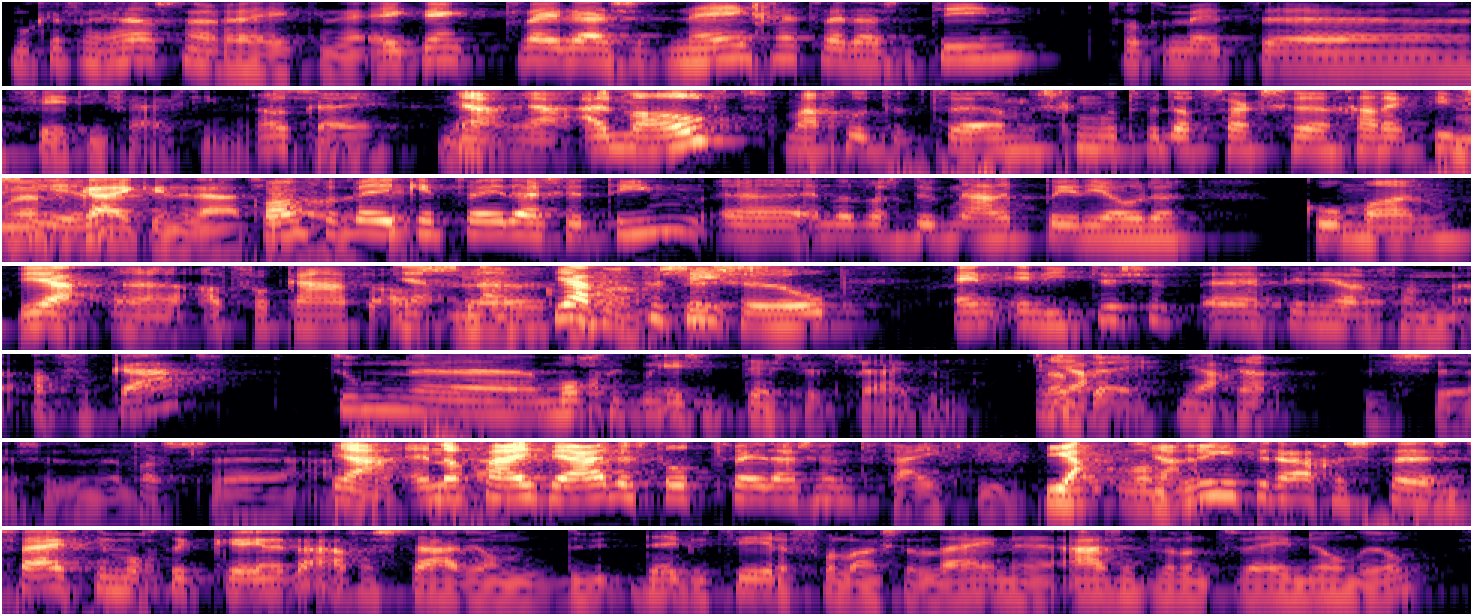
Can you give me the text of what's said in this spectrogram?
Moet ik even heel snel rekenen. Ik denk 2009, 2010 tot en met eh 14, 15. Oké, is- ja. Ja, uit mijn hoofd. Maar goed, het, eh, misschien moeten we dat straks eh, gaan Moet rectificeren. even kijken inderdaad. ja, Verbeek zit. in 2010. eh, en dat was natuurlijk na de periode Koeman, Ja, eh, advocaat als Ja, nou, eh, ja precies. tussenhulp. En in die tussenperiode van advocaat, toen eh, mocht ik mijn eerste testwedstrijd doen. Oké, Ja, ja. Ja. Dus eh doen. Dat was, eh, Ja, en dan vijf jaar, dus tot 2015. Ja, want Ja. 23 augustus 2015 mocht ik in het Avenstadion de- debuteren voor Langs de Lijn. eh, AZ Willem 2 0-0.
